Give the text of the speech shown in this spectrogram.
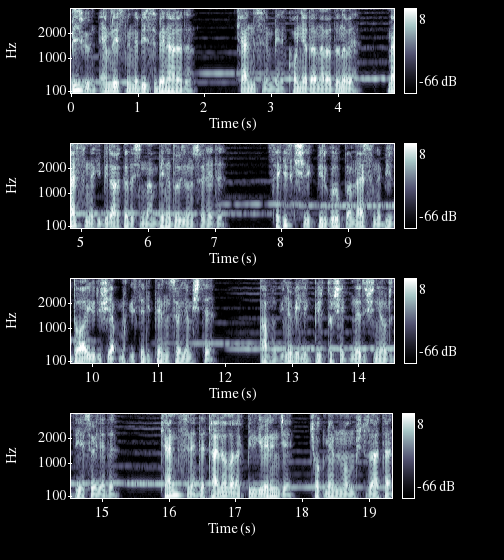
Bir gün Emre isminde birisi beni aradı. Kendisinin beni Konya'dan aradığını ve Mersin'deki bir arkadaşından beni duyduğunu söyledi. 8 kişilik bir grupla Mersin'de bir doğa yürüyüşü yapmak istediklerini söylemişti. Ama günübirlik bir tur şeklinde düşünüyoruz diye söyledi. Kendisine detaylı olarak bilgi verince çok memnun olmuştu zaten.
